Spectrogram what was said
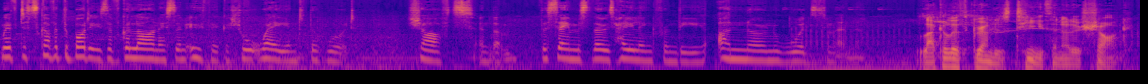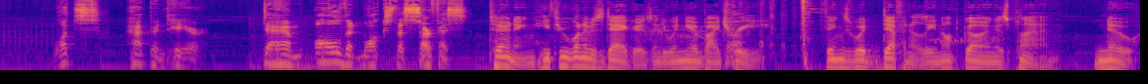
we've discovered the bodies of Galanis and Uthik a short way into the wood. Shafts in them, the same as those hailing from the unknown woodsman. Lakalith ground his teeth in utter shock. What's happened here? Damn all that walks the surface! Turning, he threw one of his daggers into a nearby tree. Things were definitely not going as planned. No,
